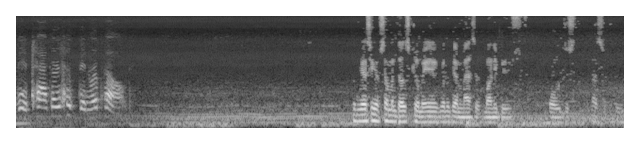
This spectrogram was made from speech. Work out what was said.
The attackers have been repelled. I'm guessing if someone does kill me, I'm gonna get a massive money boost, or just massive food.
